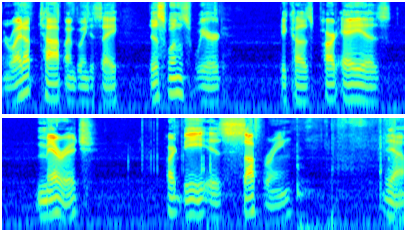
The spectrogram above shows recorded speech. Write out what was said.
And right up top, I'm going to say this one's weird because part A is marriage, part B is suffering. Yeah,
